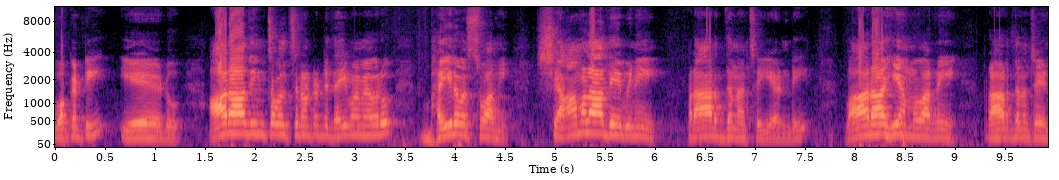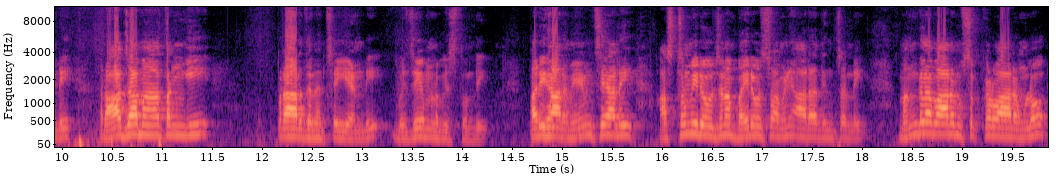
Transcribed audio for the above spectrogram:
ఒకటి ఏడు. ఆరాధించవలసినటువంటి దైవం ఎవరు? భైరవ స్వామి శ్యామలాదేవిని ప్రార్థన చేయండి. వారాహి అమ్మవారిని ప్రార్థన చేయండి. రాజమాతంగి ప్రార్థన చేయండి. విజయం లభిస్తుంది. పరిహారం ఏం చేయాలి? అష్టమి రోజున భైరవ స్వామిని ఆరాధించండి. మంగళవారం శుక్రవారంలో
